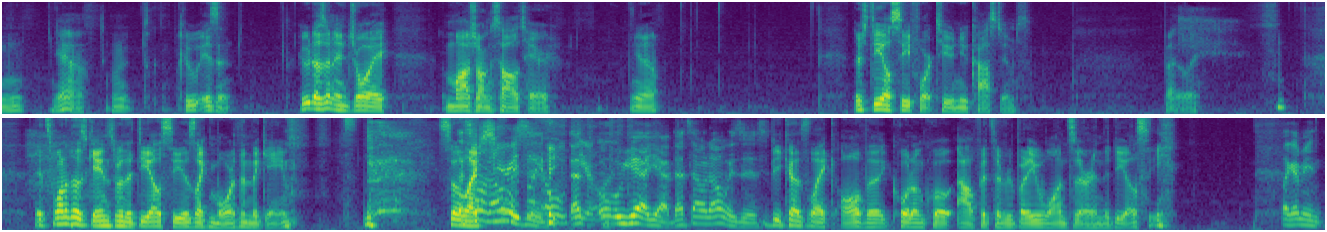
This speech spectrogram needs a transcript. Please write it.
Mm-hmm. Yeah. Who isn't? Who doesn't enjoy Mahjong Solitaire? You know? There's DLC for it too, new costumes. By the way. it's one of those games where the DLC is like more than the game. so That's like how it always Seriously? is. Oh, oh yeah, yeah. That's how it always is. because like all the quote unquote outfits everybody wants are in the DLC. Like I mean,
